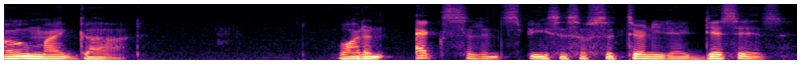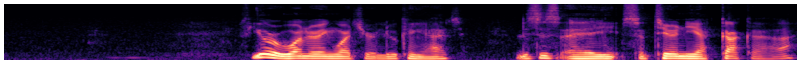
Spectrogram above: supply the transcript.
Oh my god. What an excellent species of Saturniidae this is. If you are wondering what you're looking at, this is a Saturnia cachara.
